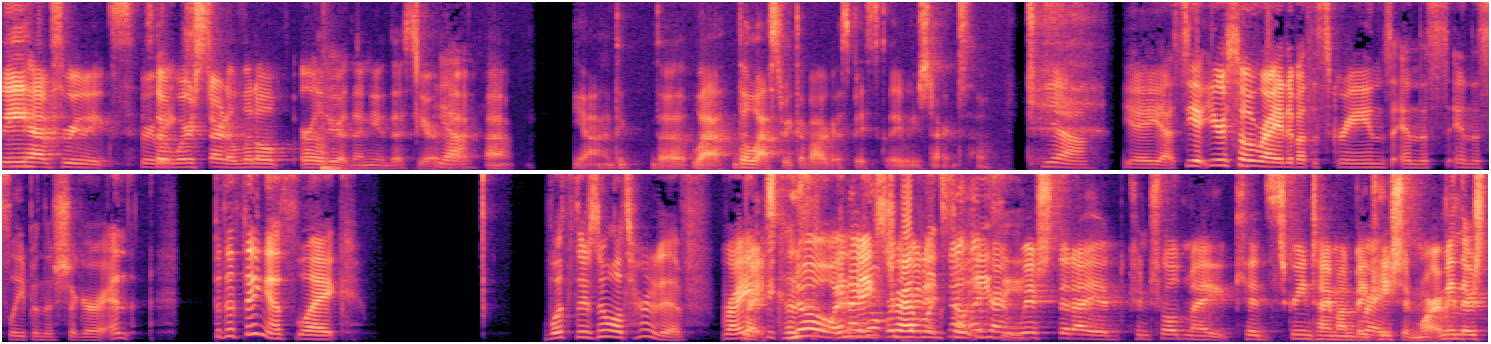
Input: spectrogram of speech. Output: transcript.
we have three weeks. Three so weeks. we're start a little earlier than you this year. Yeah. But, um, yeah. I think the la- the last week of August, basically, we start. So yeah, yeah, yeah. So you're so right about the screens and the and the sleep and the sugar. And but the thing is, like, what's there's no alternative, right? right. Because no, and makes I don't traveling so like easy. I wish that I had controlled my kids' screen time on vacation right. more. I mean, there's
